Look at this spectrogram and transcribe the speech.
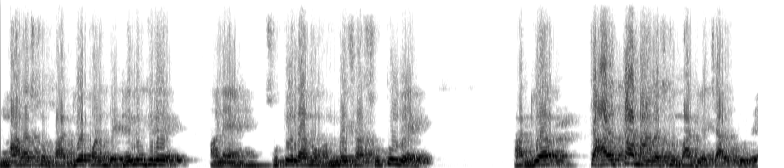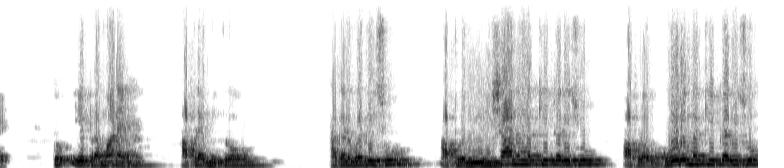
માણસનું ભાગ્ય પણ બેઠેલું જ રહે અને સૂતેલાનું હંમેશા સૂતું રહે. ભાગ્ય ચાલતા માણસનું ભાગ્ય ચાલતું રહે. તો એ પ્રમાણે આપણે મિત્રો આગળ વધીશું, આપણું નિશાન નક્કી કરીશું, આપણો ગોળ નક્કી કરીશું,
